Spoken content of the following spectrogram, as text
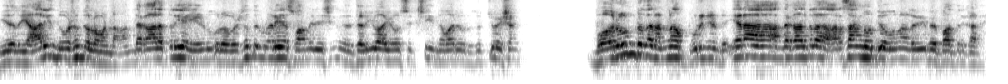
இதில் இதுல யாரையும் தோஷம் சொல்ல வேண்டாம். அந்த காலத்திலேயே எழுநூறு வருஷத்துக்கு முன்னாடியே சுவாமி தேசிகன் இதை தெளிவா யோசிச்சு இந்த மாதிரி ஒரு சுச்சுவேஷன் வரும்ன்றதை நன்னா புரிஞ்சுட்டு. ஏன்னா அந்த காலத்துல அரசாங்க உத்தியோகம்லாம் நிறைய பேர் பார்த்துருக்காளே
